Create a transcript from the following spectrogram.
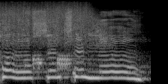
Color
